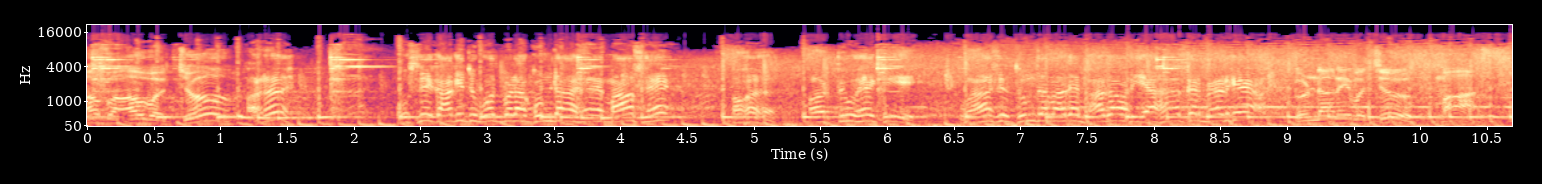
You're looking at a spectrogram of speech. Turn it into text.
अब आओ बच्चों। अरे उसने कहा कि तू बहुत बड़ा गुंडा है माफ़ है। और, और तू है कि वहाँ से तुम दबा के भागा और यहाँ आकर बैठ गया। गुंडा नहीं बच्चों मास।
